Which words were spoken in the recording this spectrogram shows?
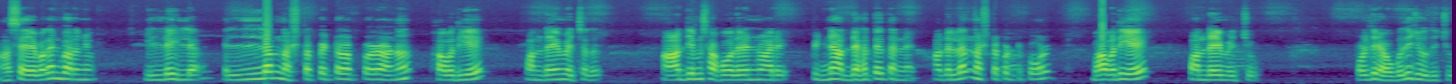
ആ സേവകൻ പറഞ്ഞു ഇല്ല ഇല്ല. എല്ലാം നഷ്ടപ്പെട്ടപ്പോഴാണ് ഭവതിയെ പന്തയം വെച്ചത്. ആദ്യം സഹോദരന്മാർ പിന്നെ അദ്ദേഹത്തെ തന്നെ. അതെല്ലാം നഷ്ടപ്പെട്ടപ്പോൾ ഭവതിയെ പന്തയം വെച്ചു. അപ്പോൾ ദ്രൗപദി ചോദിച്ചു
